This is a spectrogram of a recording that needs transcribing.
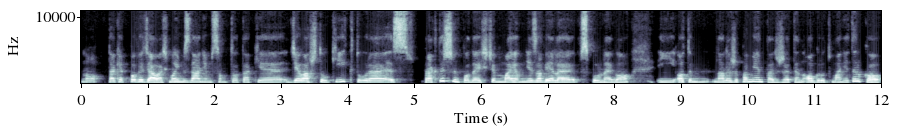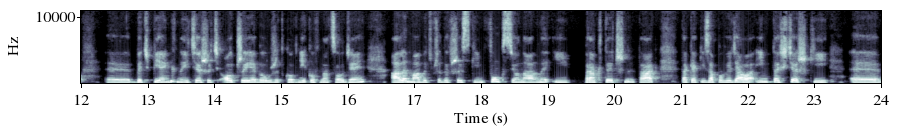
No, tak jak powiedziałaś, moim zdaniem są to takie dzieła sztuki, które praktycznym podejściem mają nie za wiele wspólnego i o tym należy pamiętać, że ten ogród ma nie tylko e, być piękny i cieszyć oczy jego użytkowników na co dzień, ale ma być przede wszystkim funkcjonalny i praktyczny, tak? Tak jak i zapowiedziała, im te ścieżki e,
